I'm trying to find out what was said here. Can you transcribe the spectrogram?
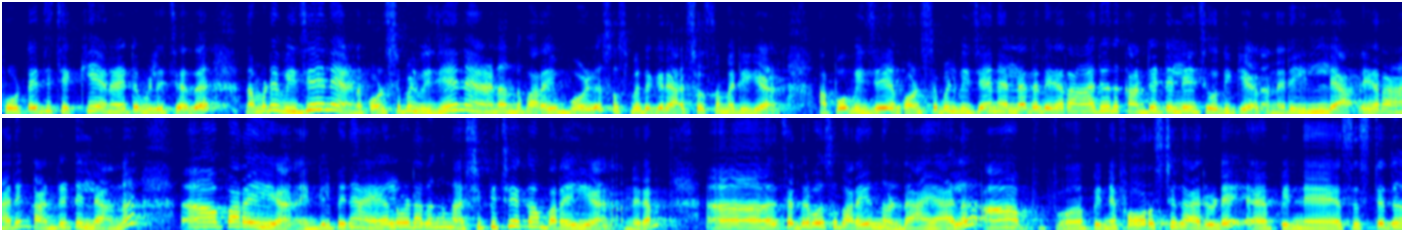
ഫൂട്ടേജ് ചെക്ക് ചെയ്യാനായിട്ട് വിളിച്ചത് നമ്മുടെ വിജയനെയാണ്. കോൺസ്റ്റബിൾ വിജയനെയാണ് എന്ന് പറയുമ്പോൾ സുസ്മിതയ്ക്ക് ഒരു ആശ്വാസം വരികയാണ്. അപ്പോൾ വിജയ കോൺസ്റ്റബിൾ വിജയൻ അല്ലാതെ വേറെ ആരും ഇത് കണ്ടിട്ടില്ലേ ചോദിക്കുകയാണ്. അന്നേരം ഇല്ല വേറെ ആരും കണ്ടിട്ടില്ല എന്ന് പറയുകയാണ്. എങ്കിൽ പിന്നെ അയാളോട് അതങ്ങ് നശിപ്പിച്ചേക്കാൻ പറയുകയാണ്. അന്നേരം ചന്ദ്രബോസ് പറയുന്നുണ്ട് അയാൾ ആ പിന്നെ ഫോറസ്റ്റുകാരുടെ പിന്നെ സിസ്റ്റത്തിൽ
